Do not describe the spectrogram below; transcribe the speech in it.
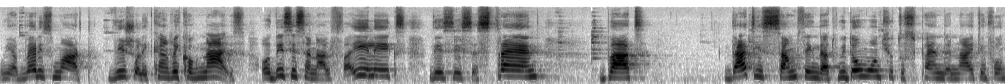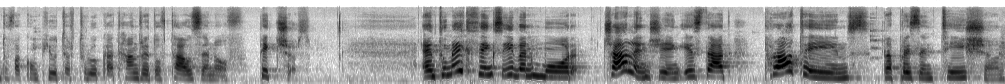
we are very smart, visually can recognize, oh, this is an alpha helix, this is a strand, but that is something that we don't want you to spend the night in front of a computer to look at hundreds of thousands of pictures. And to make things even more challenging is that proteins representation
